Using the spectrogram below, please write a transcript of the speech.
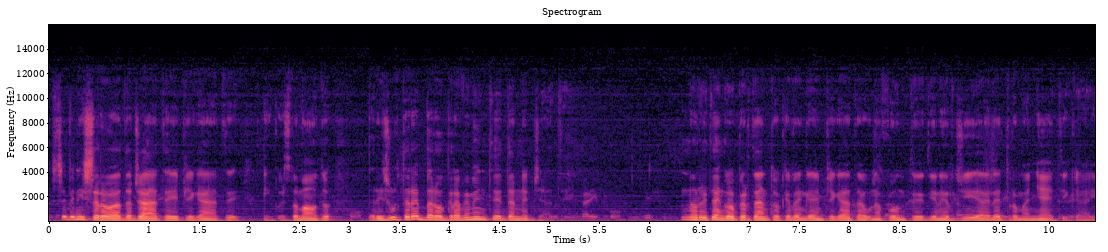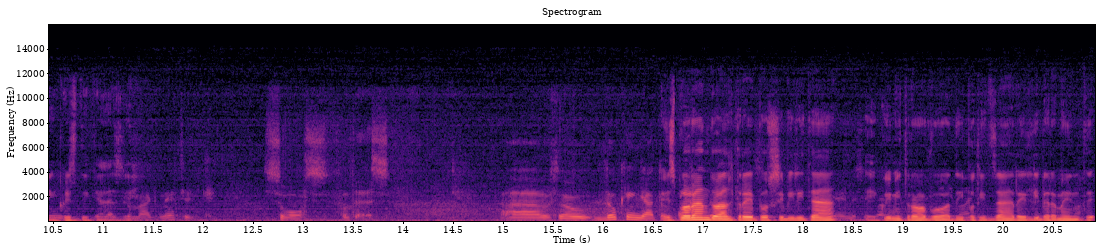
Se venissero adagiate e piegate, in questo modo, risulterebbero gravemente danneggiate. Non ritengo pertanto che venga impiegata una fonte di energia elettromagnetica in questi casi. Esplorando altre possibilità, e qui mi trovo ad ipotizzare liberamente,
